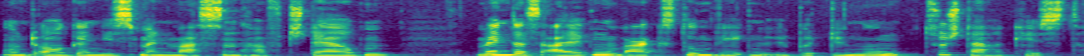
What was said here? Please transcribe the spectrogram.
und Organismen massenhaft sterben, wenn das Algenwachstum wegen Überdüngung zu stark ist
